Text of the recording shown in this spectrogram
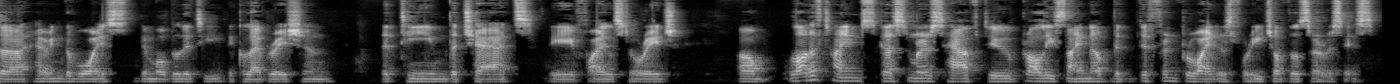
uh, having the voice, the mobility, the collaboration, the team, the chat, the file storage. Um, a lot of times customers have to probably sign up with different providers for each of those services.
